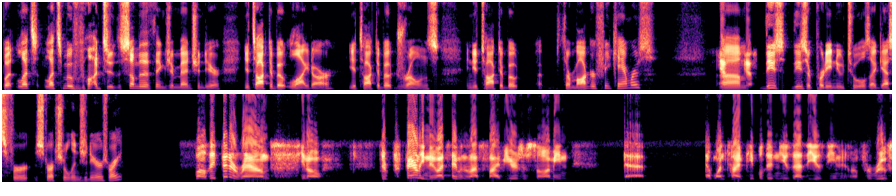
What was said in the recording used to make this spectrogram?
But let's let's move on to some of the things you mentioned here. You talked about lidar, you talked about drones, and you talked about uh, thermography cameras. Yep, um, yes. These these are pretty new tools, I guess, for structural engineers, right? Well, they've been around. You know, they're fairly new. I'd say in the last five years or so. I mean, uh, at one time people didn't use that. They used you know for roofs,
